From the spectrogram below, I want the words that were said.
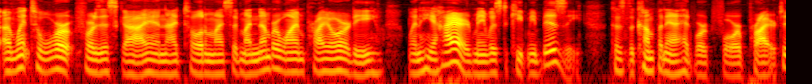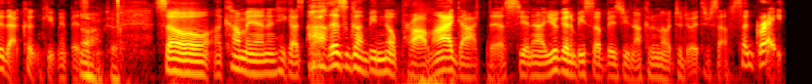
I went to work for this guy, and I told him, I said, my number one priority when he hired me was to keep me busy because the company I had worked for prior to that couldn't keep me busy. Oh, okay. So I come in, and he goes, "Oh, this is going to be no problem. I got this. You know, you're going to be so busy, you're not going to know what to do with yourself." I said, "Great."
